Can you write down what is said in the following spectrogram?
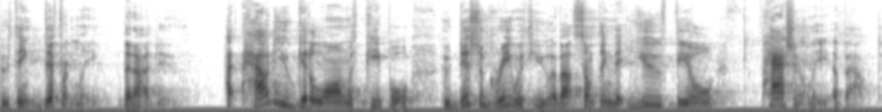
who think differently than I do? How do you get along with people who disagree with you about something that you feel passionately about?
